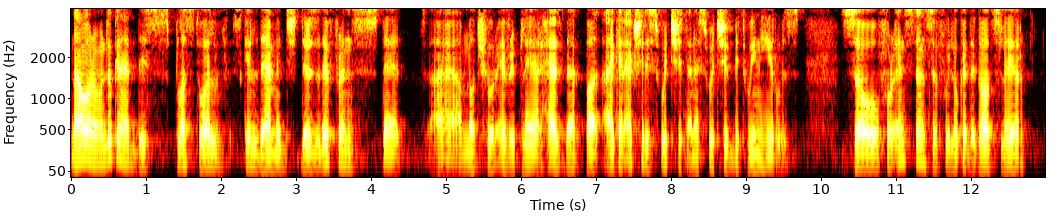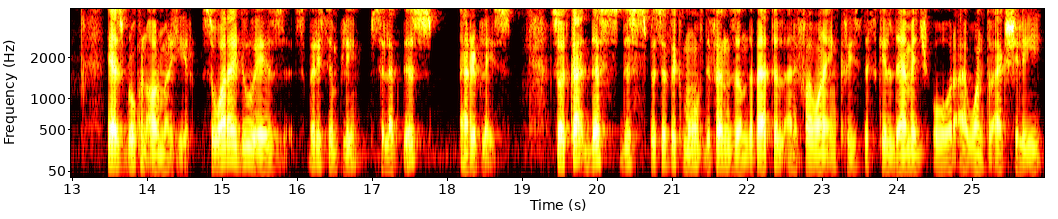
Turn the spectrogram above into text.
Now, when we're looking at this plus 12 skill damage, there's a difference that uh, I'm not sure every player has that, but I can actually switch it and I switch it between heroes. So, for instance, if we look at the God Slayer, he has broken armor here. So, what I do is very simply select this and replace. So it can, this this specific move depends on the battle and if I want to increase the skill damage or I want to actually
